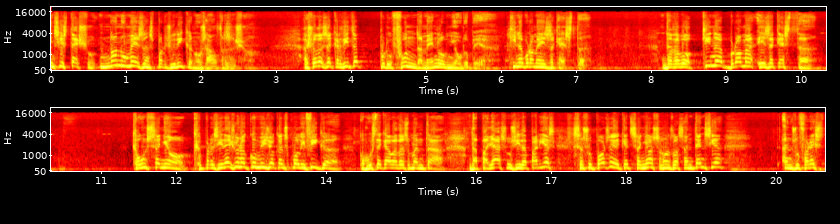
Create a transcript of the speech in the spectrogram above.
insisteixo, no només ens perjudica a nosaltres, això. Això desacredita profundament la Unió Europea. Quina broma és aquesta? De debò, quina broma és aquesta? Que un senyor que presideix una comissió que ens qualifica, com vostè acaba d'esmentar, de pallassos i de pàries, se suposa que aquest senyor, segons la sentència, ens ofereix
